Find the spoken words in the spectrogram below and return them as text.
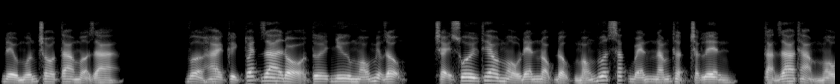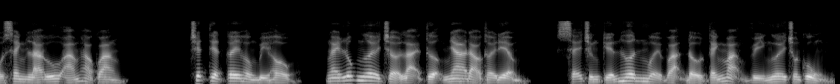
đều muốn cho ta mở ra. Vở hài kịch tuét ra đỏ tươi như máu miệng rộng, chảy xuôi theo màu đen nọc độc móng vuốt sắc bén nắm thật chặt lên, tản ra thảm màu xanh lá ưu ám hào quang. Chết tiệt cây hồng bì hầu, ngay lúc ngươi trở lại tượng nha đảo thời điểm, sẽ chứng kiến hơn 10 vạn đầu tánh mạng vì ngươi trôn cùng,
